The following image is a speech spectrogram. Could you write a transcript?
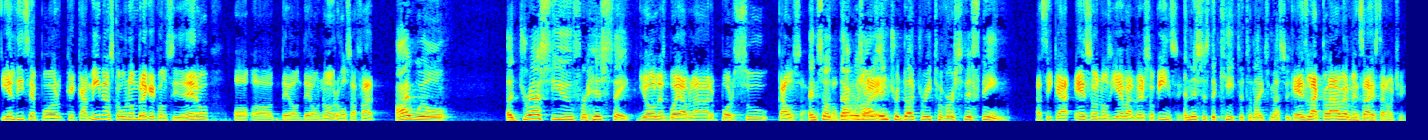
Y él dice, porque caminas con un hombre que considero o- o de, de honor, Josafat, I will address you for his sake. yo les voy a hablar por su causa. And so that was all introductory to verse 15. Así que eso nos lleva al verso 15, And this is the key to tonight's message. que es la clave al mensaje esta noche.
